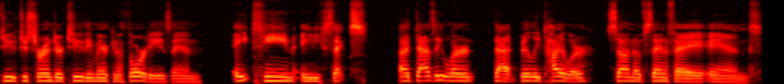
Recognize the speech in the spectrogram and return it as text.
due to surrender to the American authorities in 1886. Uh, Dazzy learned that Billy Tyler, son of Santa Fe and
